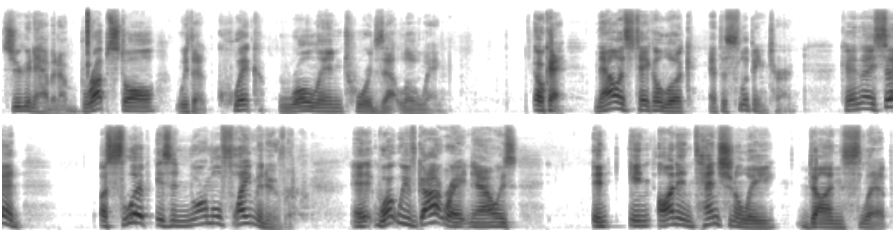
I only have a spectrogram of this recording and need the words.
So you're going to have an abrupt stall with a quick roll in towards that low wing. Okay, now let's take a look at the slipping turn. Okay, and I said a slip is a normal flight maneuver. And what we've got right now is an, an unintentionally done slip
